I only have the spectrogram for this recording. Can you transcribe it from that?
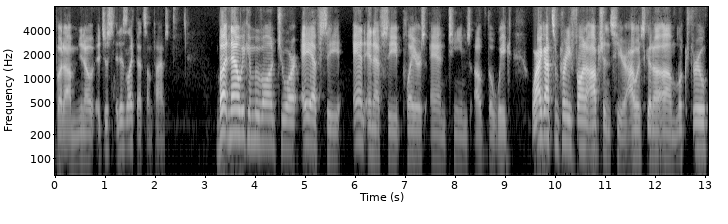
but um, you know, it just it is like that sometimes. But now we can move on to our AFC and NFC players and teams of the week, where I got some pretty fun options here. I was gonna um, look through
